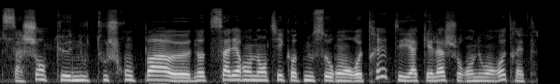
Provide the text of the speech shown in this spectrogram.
Sachant que nous ne toucherons pas euh, notre salaire en entier quand nous serons en retraite, et à quel âge serons-nous en retraite?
